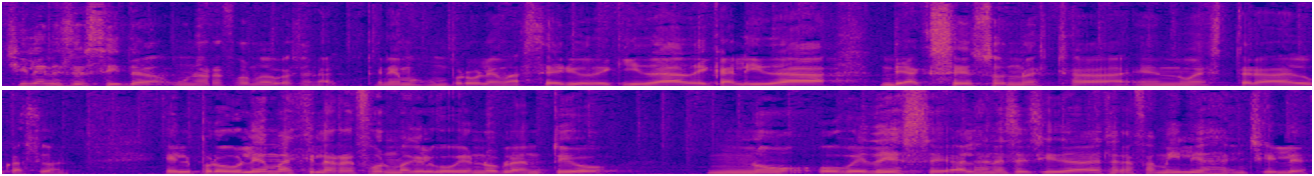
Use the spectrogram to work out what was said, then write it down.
Chile necesita una reforma educacional. Tenemos un problema serio de equidad, de calidad, de acceso en nuestra, en nuestra educación. El problema es que la reforma que el gobierno planteó no obedece a las necesidades de las familias en Chile,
